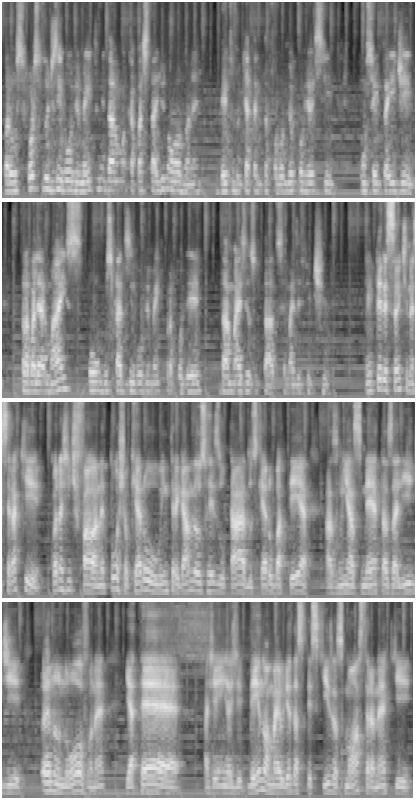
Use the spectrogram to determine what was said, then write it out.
Agora, o esforço do desenvolvimento me dá uma capacidade nova, né? Dentro do que a Thalita falou, me ocorreu esse conceito aí de trabalhar mais ou buscar desenvolvimento para poder dar mais resultados, ser mais efetivo. Interessante, né? Será que quando a gente fala, né, poxa, eu quero entregar meus resultados, quero bater as minhas metas ali de ano novo, né? E até a gente, vendo a maioria das pesquisas mostra, né, que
